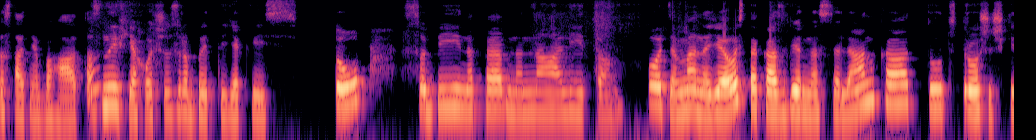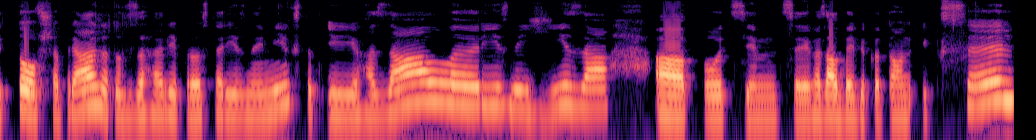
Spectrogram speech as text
достатньо багато. З них я хочу зробити якийсь топ собі, напевно, на літо. Потім в мене є ось така збірна селянка. Тут трошечки товша пряжа, тут взагалі просто різний мікс. Тут і газал різний, гіза, а потім цей газал Baby Cotton XL.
